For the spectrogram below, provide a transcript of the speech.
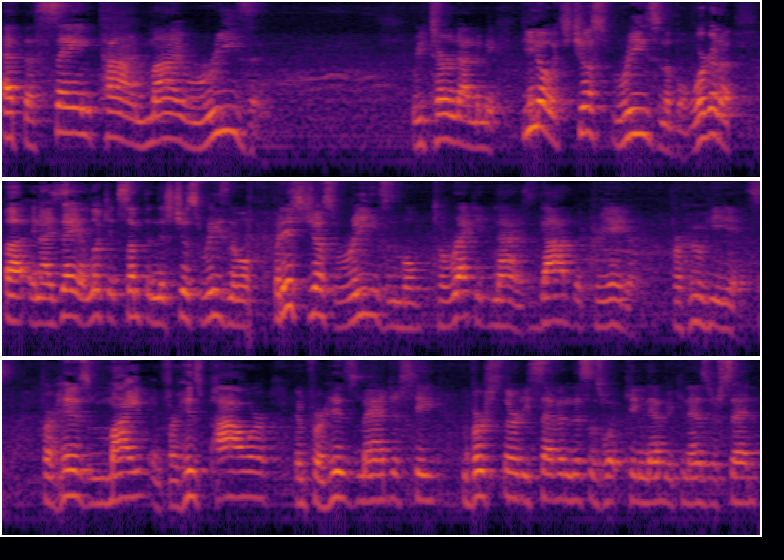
At the same time, my reason returned unto me. You know, it's just reasonable. We're going to, uh, in Isaiah, look at something that's just reasonable, but it's just reasonable to recognize God the Creator for who He is. for his might and for his power and for his majesty. Verse 37, this is what King Nebuchadnezzar said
